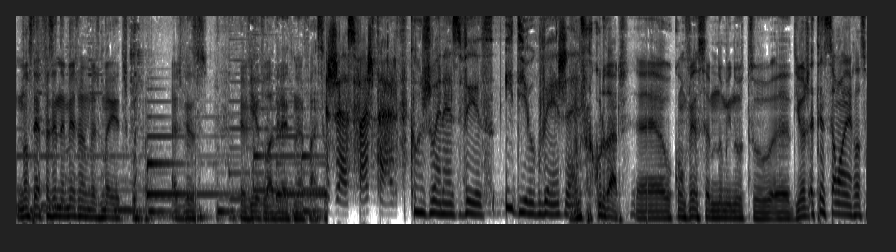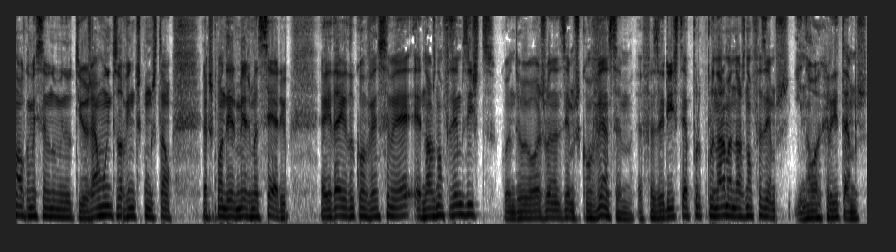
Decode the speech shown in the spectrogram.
Não se deve fazer na mesma, mas meia desculpa. Às vezes a via do lado direito não é fácil. Já se faz tarde com Joana Azevedo e Diogo Beja. Vamos recordar eh, o Convença-me no Minuto eh, de hoje. Atenção em relação ao Convença-me no Minuto de hoje. Há muitos ouvintes que me estão a responder mesmo a sério. A ideia do Convença-me é, é nós não fazemos isto. Quando eu ou a Joana dizemos Convença-me a fazer isto, é porque por norma nós não fazemos e não acreditamos,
